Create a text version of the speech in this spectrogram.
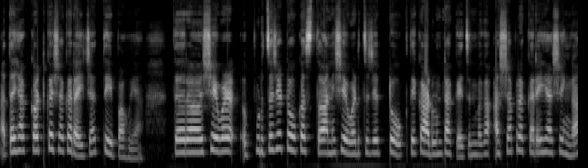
आता ह्या कट कशा करायच्या ते पाहूया. तर अ, शेवट पुढचं जे टोक असतं आणि शेवटचं जे टोक ते काढून टाकायचं. आणि बघा अशा प्रकारे ह्या शेंगा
